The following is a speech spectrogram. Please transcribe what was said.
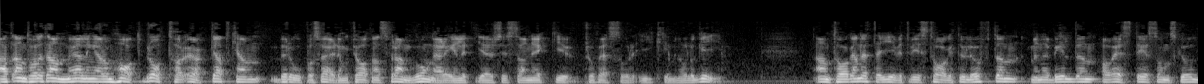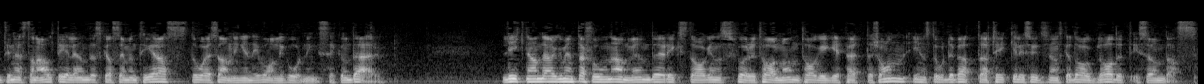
att antalet anmälningar om hatbrott har ökat kan bero på Sverigedemokraternas framgångar enligt Jerzy Sarnecki, professor i kriminologi. Antagandet är givetvis taget ur luften, men när bilden av SD som skuld till nästan allt elände ska cementeras, då är sanningen i vanlig ordning sekundär. Liknande argumentation använde riksdagens förre talman Tage G. Pettersson i en stor debattartikel i Sydsvenska Dagbladet i söndags.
